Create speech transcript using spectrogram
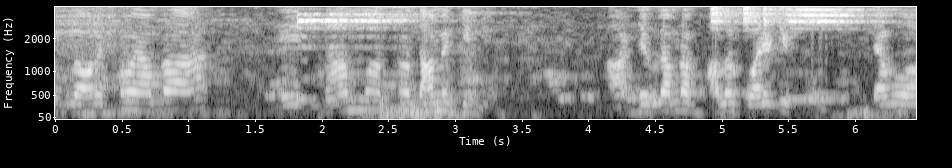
এগুলো অনেক সময় আমরা এই নামমাত্র দামে কিনি। আর যেগুলো আমরা ভালো কোয়ালিটি যেমন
